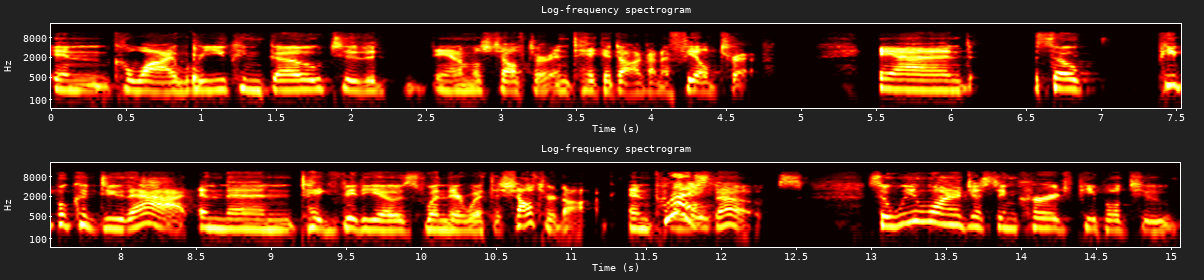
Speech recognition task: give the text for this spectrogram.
in Kauai where you can go to the animal shelter and take a dog on a field trip. And so people could do that and then take videos when they're with a shelter dog and post right. those. So we want to just encourage people to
